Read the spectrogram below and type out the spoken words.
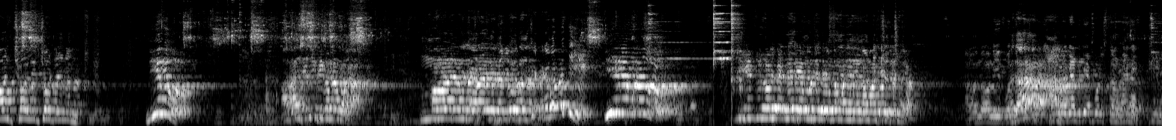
యా పాంచాలి చోటైనది. నీవు అతి శీఘ్రముగా మా దుర్యోధన చక్రవర్తికి నేను. అవును నీ? ఆరో గంటకే కానీ నేను.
